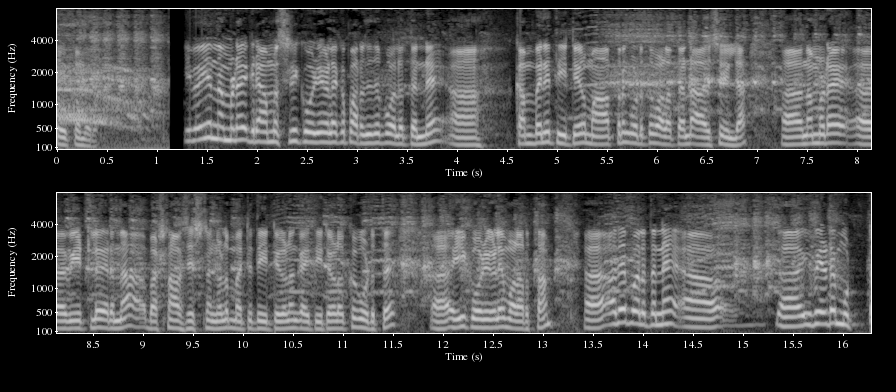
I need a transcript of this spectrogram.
തൂക്കം വരും. ഇവയും നമ്മുടെ ഗ്രാമശ്രീ കോഴികളൊക്കെ പറഞ്ഞതുപോലെ തന്നെ കമ്പനി തീറ്റകൾ മാത്രം കൊടുത്ത് വളർത്തേണ്ട ആവശ്യമില്ല. നമ്മുടെ വീട്ടിൽ വരുന്ന ഭക്ഷണാവശിഷ്ടങ്ങളും മറ്റ് തീറ്റകളും കൈത്തീറ്റകളൊക്കെ കൊടുത്ത് ഈ കോഴികളെയും വളർത്താം. അതേപോലെ തന്നെ ഇവയുടെ മുട്ട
